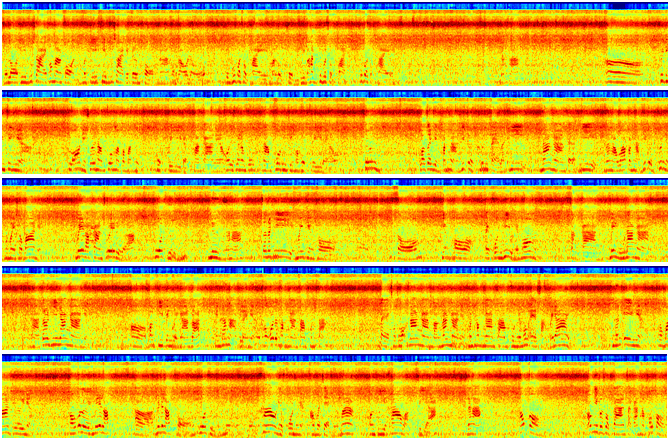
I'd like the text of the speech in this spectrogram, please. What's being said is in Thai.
เดี๋ยวรอทีมผู้ชายเข้ามาก่อน เมื่อกี้ทีมผู้ชายไปเติมของนะคะของเราเดี๋ยวเป็นผู้ประสบภัยมาหลบฝนที่บ้านผู้ประสบภัยผู้ประสบภัยนะคะเอ่อคือจริงๆเนี่ยคืออ้อนเนี่ยช่วยน้ำท่วมมาประมาณ6 6ปีแบบทางการเลยนะอ้อนช่วยน้ำท่วมน้ำท่วมจริงๆมา 6 ปีแล้ว ซึ่งเราจะเห็นปัญหาที่เกิดขึ้นแต่ละที่หน้างานแต่ละที่นะคะ ว่าปัญหาที่เกิดขึ้นเนี่ยทำไมชาวบ้านเนี่ย ไม่ได้รับการช่วยเหลือทั่วถึงหนึ่งนะคะ เจ้าหน้าที่ไม่เพียงพอสองเพียงพอแต่คนที่อยู่ในห้องสั่งการไม่รู้หน้างานนะคะเจ้าหน้าที่หน้างานเนี่ยออบางทีเป็นหน่วยงานรัฐ เป็นทหารเป็นอะไรเนี่ยเขาก็จะทำงานตามคำสั่ง แต่เฉพาะหน้างานบางหน้างานเนี่ยมันทำงานตามคนในห้องแอร์สั่งไม่ได้ ฉะนั้นเองเนี่ยชาวบ้านเอ่ยเนี่ยเขาก็เลยไม่ได้รับ ไม่ได้รับของทั่วถึงข้าวเนี่ยคนเนี่ยเอามาแจกเยอะมากบางทีข้าวอะเสียนะคะข้าวกล่องเขามีประสบการณ์จากการทำข้าวกล่อง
